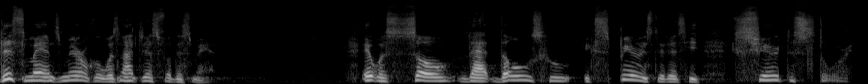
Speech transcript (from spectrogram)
this man's miracle was not just for this man. It was so that those who experienced it as he shared the story,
